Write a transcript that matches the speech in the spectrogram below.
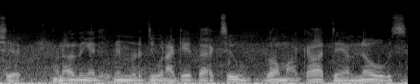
shit Another thing I just remember to do when I get back too. blow my goddamn nose.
